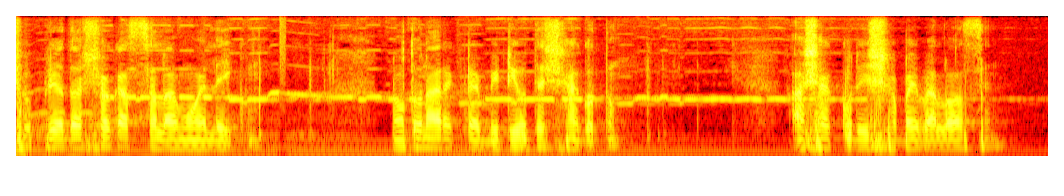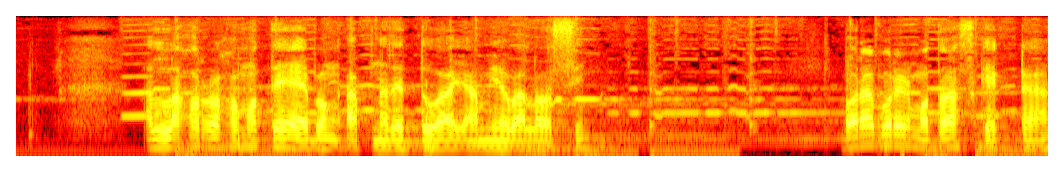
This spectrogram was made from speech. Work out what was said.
সুপ্রিয় দর্শক, আসসালামু আলাইকুম। নতুন আরেকটা ভিডিওতে স্বাগতম। আশা করি সবাই ভালো আছেন। আল্লাহর রহমতে এবং আপনাদের দোয়ায় আমিও ভালো আছি। বরাবরের মতো আজকে একটা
